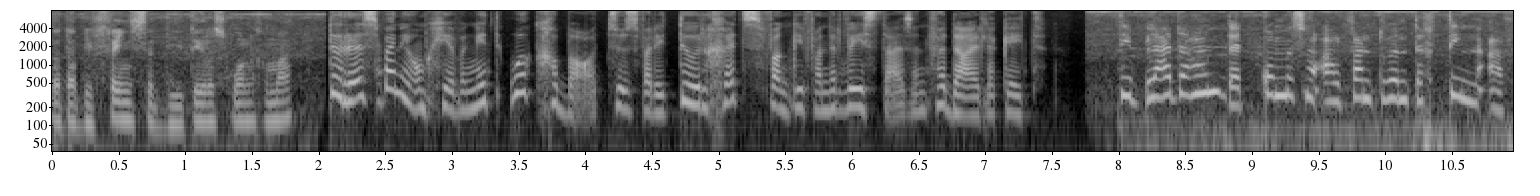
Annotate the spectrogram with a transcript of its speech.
tot op die fynste details skoon gemaak. Toerisme in die omgewing het ook gebaat, soos wat die toergids Funky van der Westhuizen verduidelik het. Die Bloodhound, dit kom ons nou al van 2010 af.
